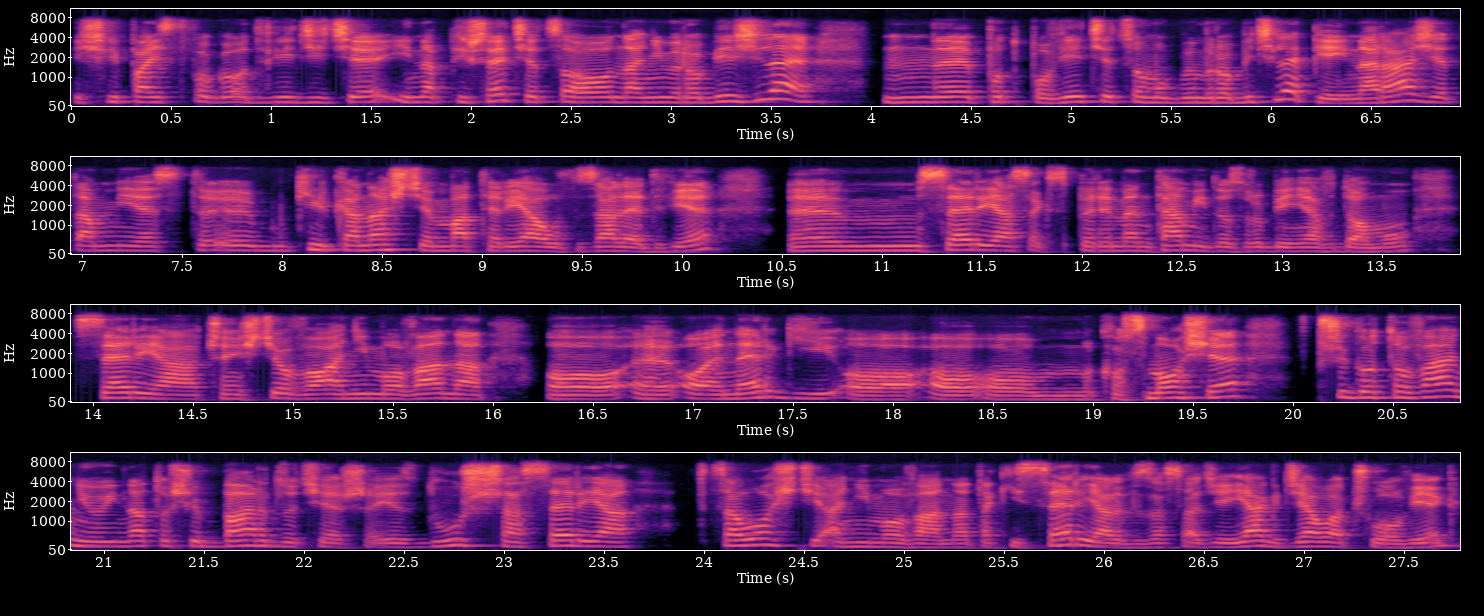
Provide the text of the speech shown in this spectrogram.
jeśli Państwo go odwiedzicie i napiszecie, co na nim robię źle, podpowiecie, co mógłbym robić lepiej. Na razie tam jest kilkanaście materiałów zaledwie, seria z eksperymentami do zrobienia w domu, seria częściowo animowana o, e, o energii, o, o, o kosmosie, przygotowaniu i na to się bardzo cieszę. Jest dłuższa seria w całości animowana, taki serial w zasadzie, jak działa człowiek,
